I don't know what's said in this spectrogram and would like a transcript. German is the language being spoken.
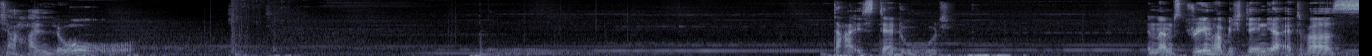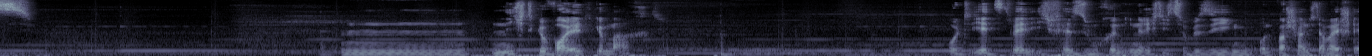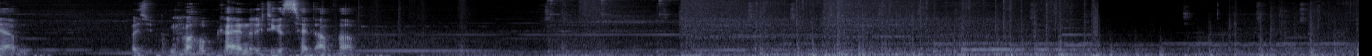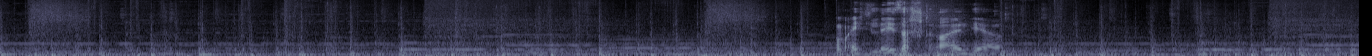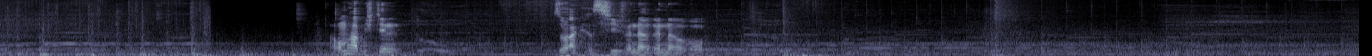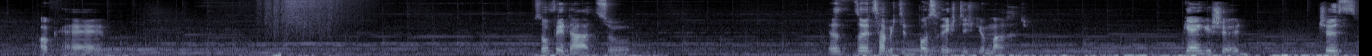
Ja, hallo. Da ist der Dude. In meinem Stream habe ich den ja etwas... Hm, nicht gewollt gemacht. Und jetzt werde ich versuchen, ihn richtig zu besiegen und wahrscheinlich dabei sterben. Weil ich überhaupt kein richtiges Setup habe. kommen eigentlich die Laserstrahlen her? Warum habe ich den so aggressiv in Erinnerung? Okay. So viel dazu. Ja, so, jetzt habe ich den Boss richtig gemacht. Gern geschehen. Tschüss.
